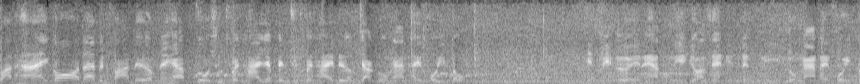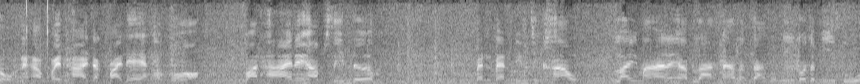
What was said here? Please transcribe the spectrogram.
ฝาท้ายก็ได้เป็นฝาเดิมนะครับ ตัวชุดไฟท้ายยังเป็นชุดไฟท้ายเดิมจากโรงงานไทโคอิโตะเห็นไหมเอ่ยนะครับตรงนี้ย้อนแสงนิดนึงนี่โรงงานไทโคอิโตะนะครับไฟท้ายจากป้ายแดงแล้วก็ฝาท้ายนะครับซีนเดิม แบนๆนิ่มสีข้าว ไล่มานะครับรางน้ำต่างๆ ตรงนี้ก็จะมีตัว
